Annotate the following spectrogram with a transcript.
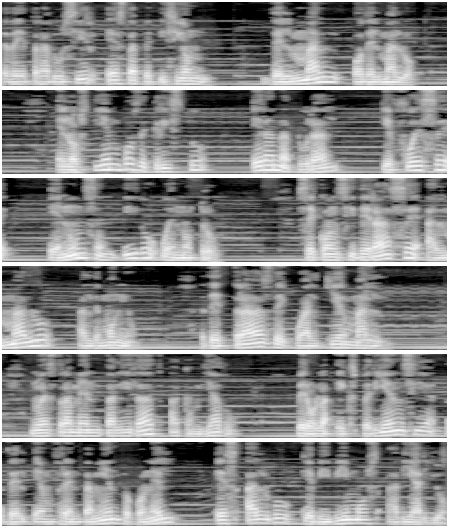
de traducir esta petición, del mal o del malo. En los tiempos de Cristo era natural que fuese en un sentido o en otro. Se considerase al malo, al demonio, detrás de cualquier mal. Nuestra mentalidad ha cambiado, pero la experiencia del enfrentamiento con él es algo que vivimos a diario.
